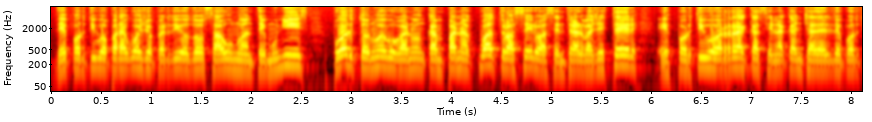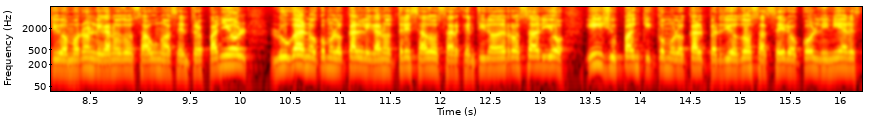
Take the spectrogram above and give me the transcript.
Deportivo Paraguayo perdió 2 a 1 ante Muñiz. Puerto Nuevo ganó en Campana 4 a 0 a Central Ballester. Esportivo Arracas en la cancha del Deportivo Morón le ganó 2 a 1 a Centro Español. Lugano como local le ganó 3 a 2 a Argentino de Rosario. Y Yupanqui como local perdió 2 a 0 con Liniers,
